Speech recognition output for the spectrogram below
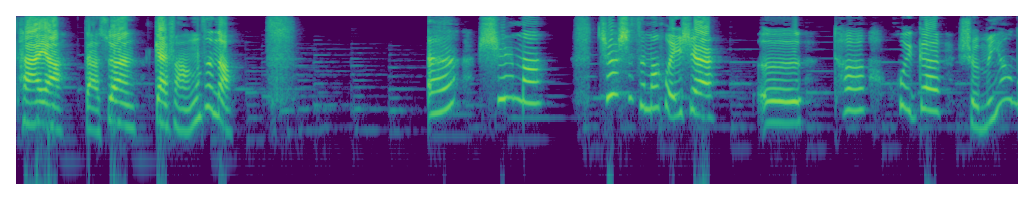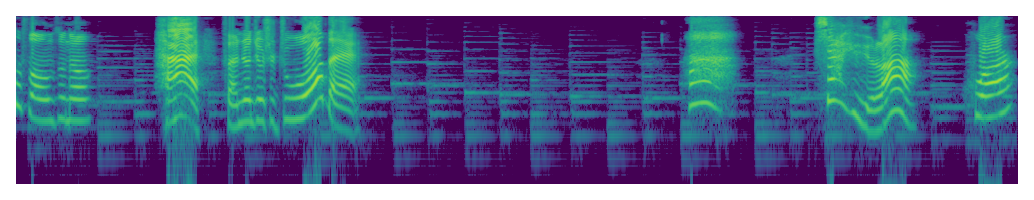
它呀打算盖房子呢。啊，是吗？这是怎么回事？呃。他会盖什么样的房子呢？嗨，反正就是猪窝呗。啊，下雨了，活儿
